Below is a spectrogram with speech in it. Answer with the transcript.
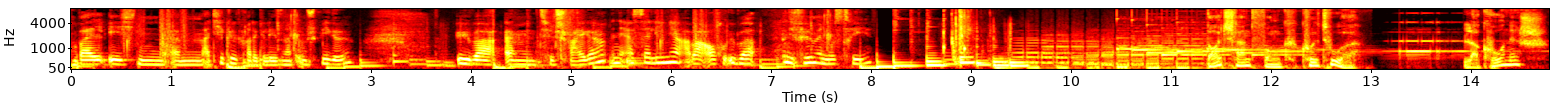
weil ich einen ähm, Artikel gerade gelesen habe im Spiegel über ähm, Til Schweiger in erster Linie, aber auch über die Filmindustrie. Deutschlandfunk Kultur. Lakonisch,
